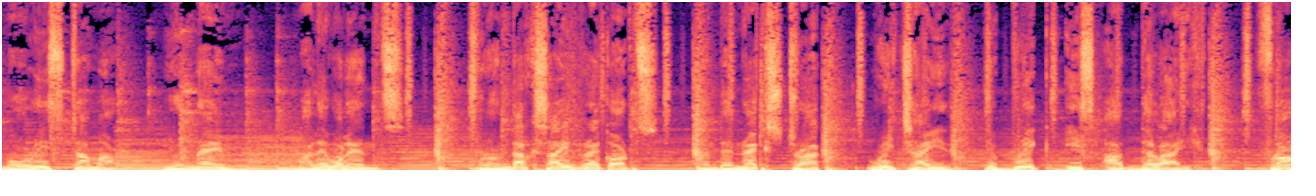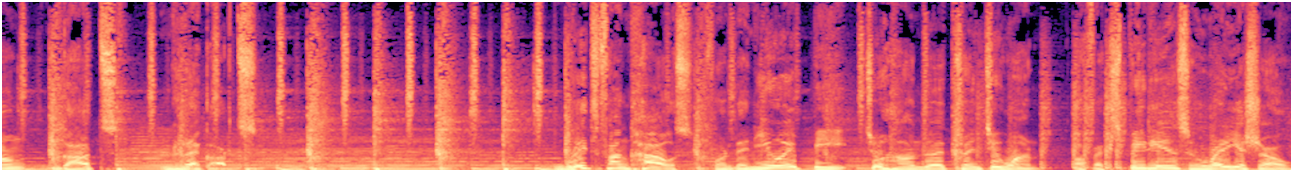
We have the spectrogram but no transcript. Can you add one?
Maurice Tamraz, Your Name, Malevolence, from Dark Side Records, and the next track, Re-Tide, The Brick is at the Light, from God's Records. Great Fun House for the new EP 221 of Experience Radio Show.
